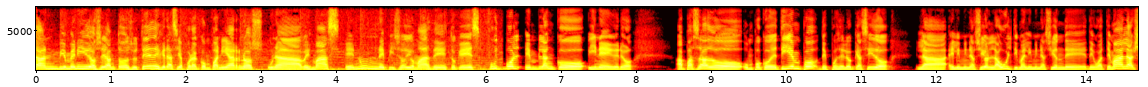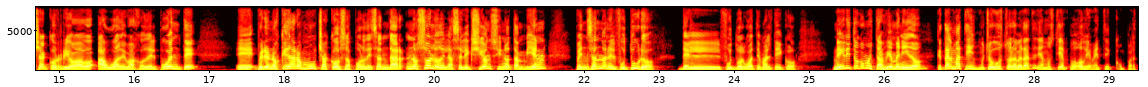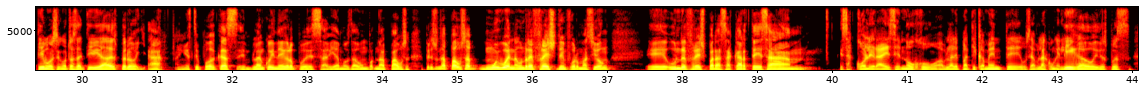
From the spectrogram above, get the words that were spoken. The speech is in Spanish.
Bienvenidos sean todos ustedes. Gracias por acompañarnos una vez más en un episodio más de esto que es Fútbol en Blanco y Negro. Ha pasado un poco de tiempo después de lo que ha sido la eliminación, la última eliminación de, Guatemala. Ya corrió agua, agua debajo del puente. Eh, pero nos quedaron muchas cosas por desandar, no solo de la selección, sino también pensando en el futuro del fútbol guatemalteco. Negrito, ¿cómo estás? Bienvenido. ¿Qué tal, Mati? Mucho gusto. La verdad, teníamos tiempo. Obviamente, compartimos en otras actividades, pero ya en este podcast en blanco y negro, pues habíamos dado un- una pausa. Pero es una pausa muy buena, un refresh de información, eh, un refresh para sacarte esa, esa cólera, ese enojo, hablar hepáticamente, o sea, hablar con el hígado y después.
